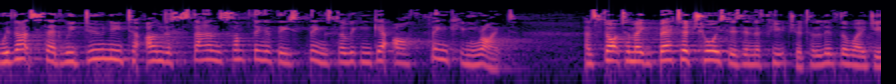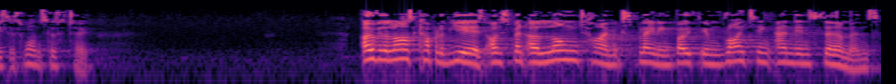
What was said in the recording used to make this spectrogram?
With that said, we do need to understand something of these things so we can get our thinking right and start to make better choices in the future to live the way Jesus wants us to. Over the last couple of years, I've spent a long time explaining, both in writing and in sermons,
